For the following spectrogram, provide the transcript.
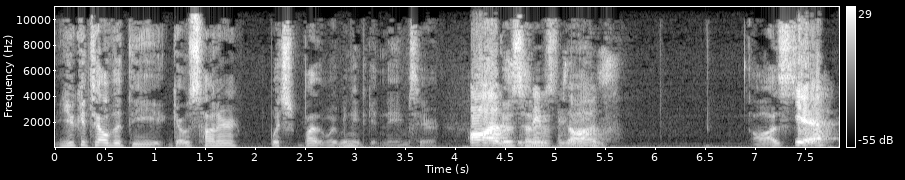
you could tell that the ghost hunter, which by the way, we need to get names here. Oz. His name is name. Oz. Oz. Yeah,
